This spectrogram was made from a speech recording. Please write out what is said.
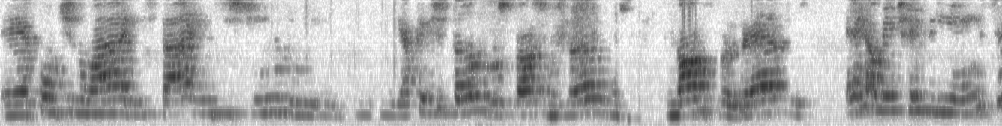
é, continuar e estar insistindo e, e, acreditando nos próximos anos, novos projetos, é realmente resiliência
